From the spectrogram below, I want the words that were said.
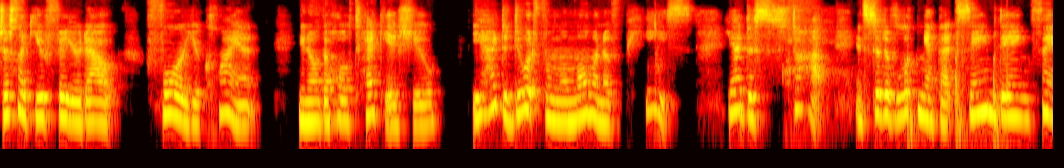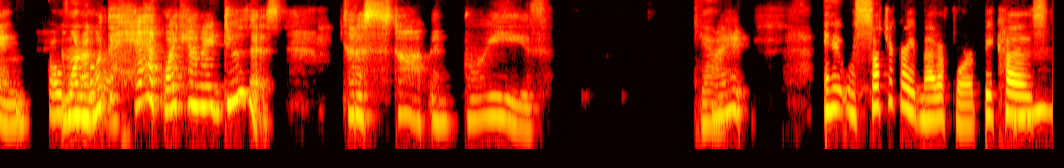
just like you figured out for your client, you know, the whole tech issue, you had to do it from a moment of peace. You had to stop instead of looking at that same dang thing Over and and wondering, what the heck? Why can't I do this? You got to stop and breathe. Yeah. Right. And it was such a great metaphor because Mm-hmm.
